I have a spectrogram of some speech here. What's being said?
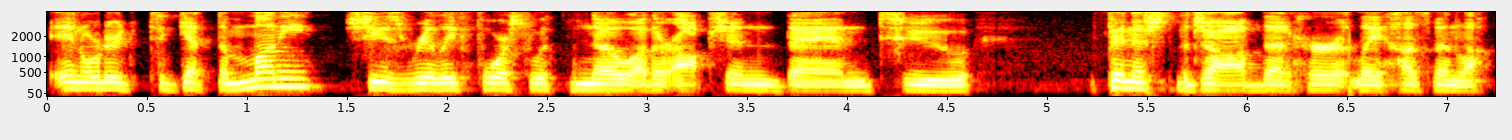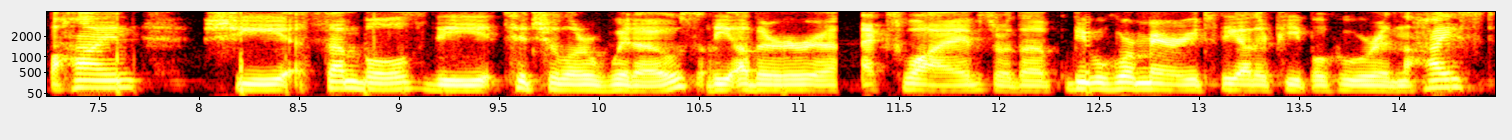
In order to get the money, she's really forced with no other option than to finished the job that her late husband left behind. She assembles the titular widows, the other ex wives, or the people who are married to the other people who were in the heist.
